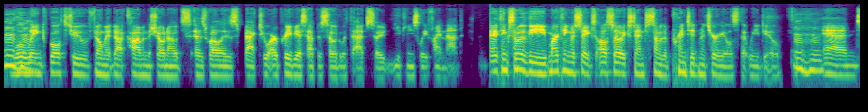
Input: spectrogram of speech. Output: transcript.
Mm-hmm. We'll link both to fylmit.com in the show notes as well as back to our previous episode with that, so you can easily find that. I think some of the marketing mistakes also extend to some of the printed materials that we do. Mm-hmm. And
